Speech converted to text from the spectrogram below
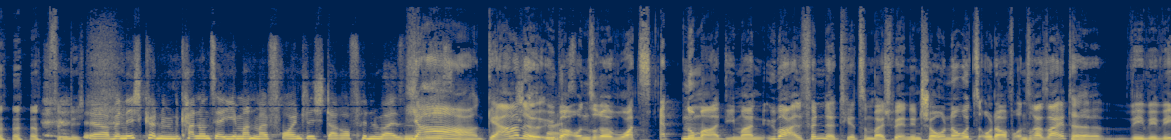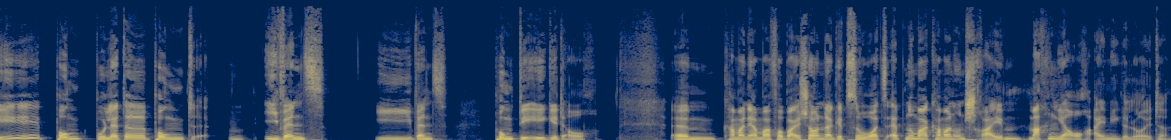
finde ich. ja, wenn nicht, können, kann uns ja jemand mal freundlich darauf hinweisen. Ja, gerne über heißt. unsere WhatsApp-Nummer, die man überall findet. Hier zum Beispiel in den Show Notes oder auf unserer Seite www.bulette.events. Events.de geht auch. Ähm, kann man ja mal vorbeischauen, da gibt's eine WhatsApp-Nummer, kann man uns schreiben. Machen ja auch einige Leute.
